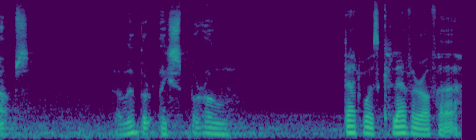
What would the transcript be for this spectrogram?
Traps. Deliberately sprung. That was clever of her.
